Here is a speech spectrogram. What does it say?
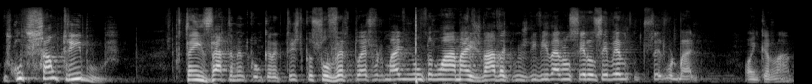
Os clubes são tribos tem exatamente como característica, eu sou verde, tu és vermelho, nunca não há mais nada que nos divida a não ser eu ser verde, tu seres vermelho. Ou encarnado.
